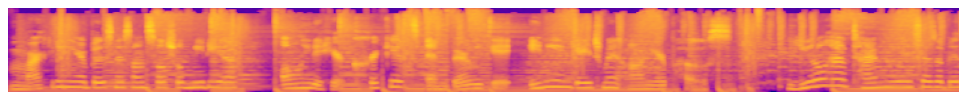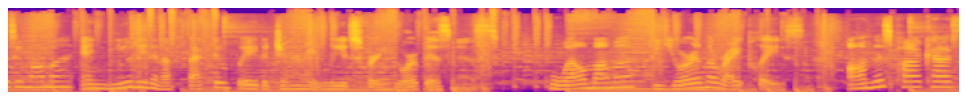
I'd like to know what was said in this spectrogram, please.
marketing your business on social media only to hear crickets and barely get any engagement on your posts. You don't have time to waste as a busy mama, and you need an effective way to generate leads for your business. Well, Mama, you're in the right place. On this podcast,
